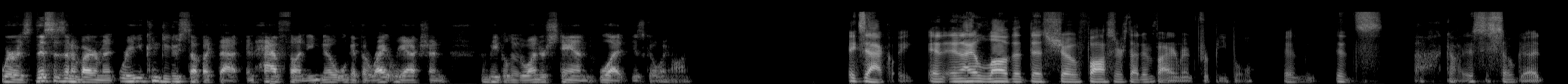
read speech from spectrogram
Whereas this is an environment where you can do stuff like that and have fun. You know we'll get the right reaction from people who understand what is going on Exactly. And and I love that this show fosters that environment for people. And it's oh God, it's just so good.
